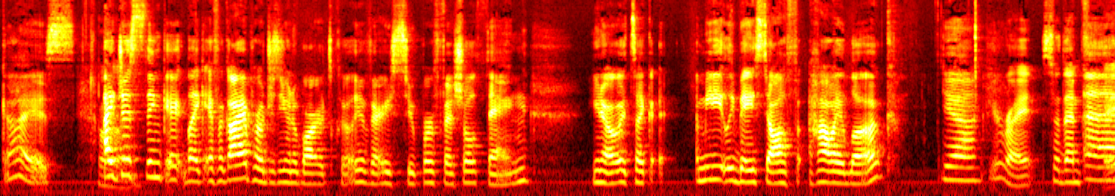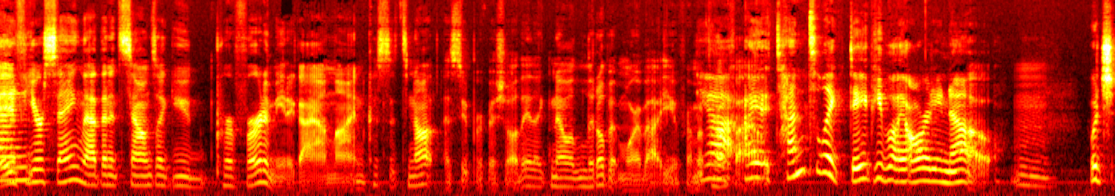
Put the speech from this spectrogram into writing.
guys. I just think it, like if a guy approaches you in a bar, it's clearly a very superficial thing. You know, it's like immediately based off how I look. Yeah, you're right. So then, f- if you're saying that, then it sounds like you'd prefer to meet a guy online because it's not as superficial. They like know a little bit more about you from a Yeah, profile. I tend to like date people I already know, Hmm. which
